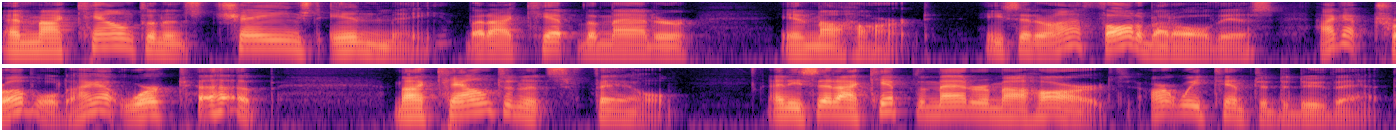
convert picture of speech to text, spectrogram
and my countenance changed in me, but I kept the matter in my heart. He said, When I thought about all this, I got troubled, I got worked up. My countenance fell. And he said, I kept the matter in my heart. Aren't we tempted to do that?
